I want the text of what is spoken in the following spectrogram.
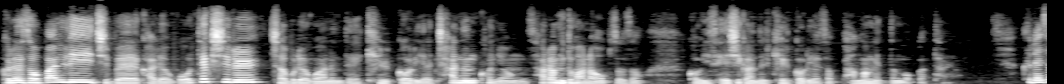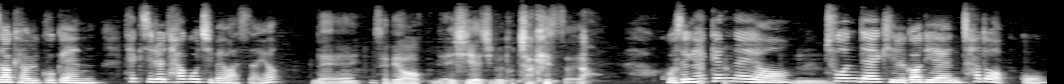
그래서 빨리 집에 가려고 택시를 잡으려고 하는데 길거리에 차는커녕 사람도 하나 없어서 거의 3시간을 길거리에서 방황했던 것 같아요. 그래서 결국엔 택시를 타고 집에 왔어요? 네, 새벽 4시에 집에 도착했어요. 고생했겠네요. 음, 추운데 길거리엔 차도 없고.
